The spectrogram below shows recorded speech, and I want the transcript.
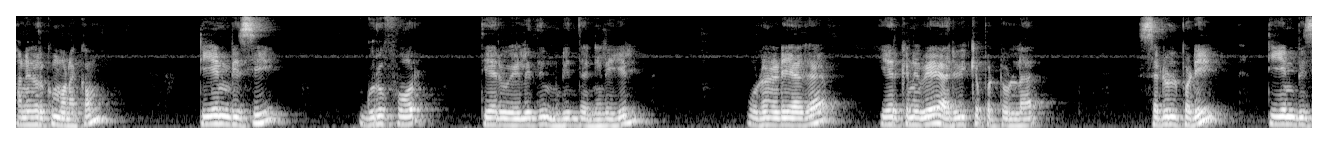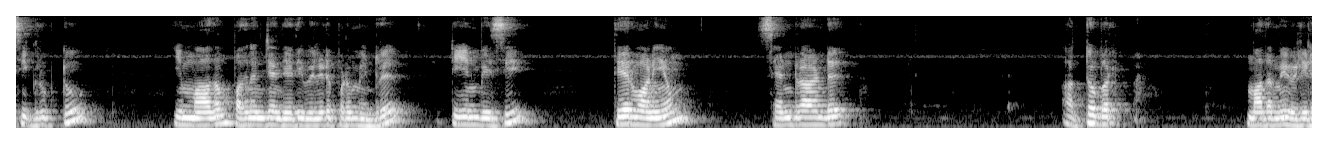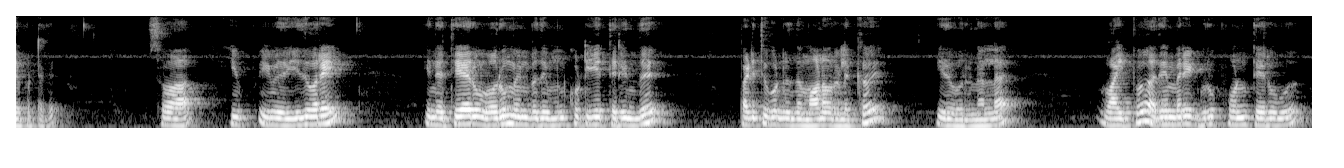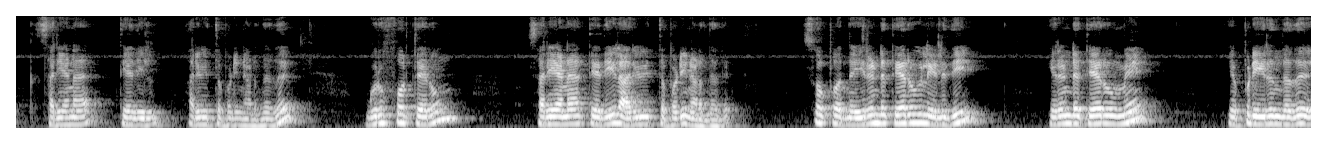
அனைவருக்கும் வணக்கம். TNPSC group four தேர்வு எழுதி முடிந்த நிலையில் உடனடியாக ஏற்கனவே அறிவிக்கப்பட்டுள்ள ஷெடியூல் படி டிஎன்பிசி குரூப் டூ இம்மாதம் பதினஞ்சாம் தேதி வெளியிடப்படும் என்று டிஎன்பிசி தேர்வாணையம் சென்ற ஆண்டு அக்டோபர் மாதமே வெளியிடப்பட்டது. ஸோ இப் இது இதுவரை இந்த தேர்வு வரும் என்பதை முன்கூட்டியே தெரிந்து படித்து கொண்டிருந்த மாணவர்களுக்கு இது ஒரு நல்ல வாய்ப்பு. அதே மாதிரி குரூப் ஒன் தேர்வு சரியான தேதியில் அறிவித்தபடி நடந்தது. குரூப் ஃபோர் தேர்வும் சரியான தேதியில் அறிவித்தபடி நடந்தது. ஸோ இப்போ இந்த இரண்டு தேர்வுகள் எழுதி இரண்டு தேர்வுமே எப்படி இருந்தது?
